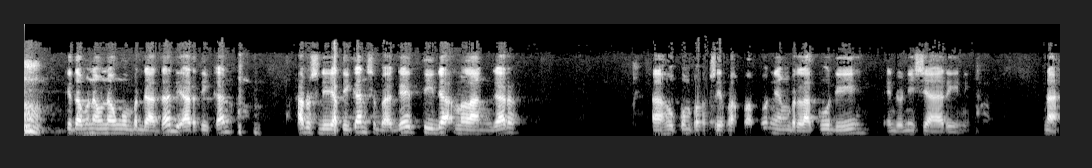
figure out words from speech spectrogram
kita undang-undang umum perdata diartikan harus diartikan sebagai tidak melanggar uh, hukum positif apa pun yang berlaku di Indonesia hari ini. Nah,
